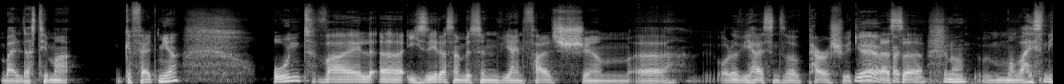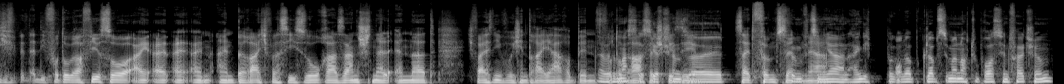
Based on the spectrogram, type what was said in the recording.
weil das Thema gefällt mir und weil äh, ich sehe das ein bisschen wie ein Fallschirm äh, oder wie heißen so Parachute. Ja, ja, das, äh, genau. Man weiß nicht, die Fotografie ist so ein, ein, ein, ein Bereich, was sich so rasant schnell ändert. Ich weiß nicht, wo ich in drei Jahren bin, Aber fotografisch du machst das jetzt gesehen. Schon seit, seit 15, 15 ja. Jahren. Eigentlich glaub, glaubst du immer noch, du brauchst den Fallschirm?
